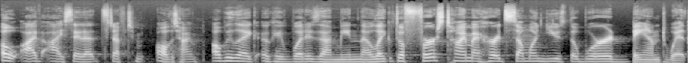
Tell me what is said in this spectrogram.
Oh, I've, I say that stuff to me all the time. I'll be like, okay, what does that mean though? Like the first time I heard someone use the word bandwidth,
